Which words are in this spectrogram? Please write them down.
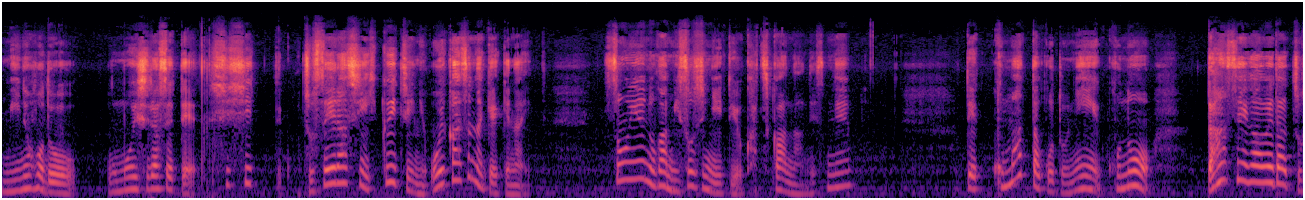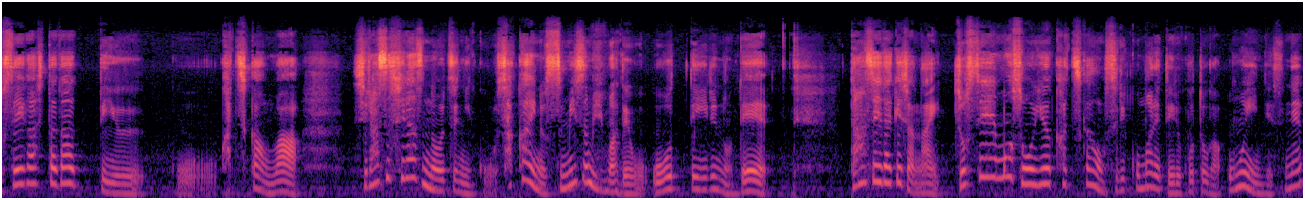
身の程を思い知らせてししって女性らしい低い地位に追い返さなきゃいけないそういうのがミソジニーという価値観なんですね。で困ったことにこの男性が上だ女性が下だっていうこう価値観は知らず知らずのうちにこう社会の隅々までを覆っているので男性だけじゃない女性もそういう価値観を刷り込まれていることが多いんですね。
